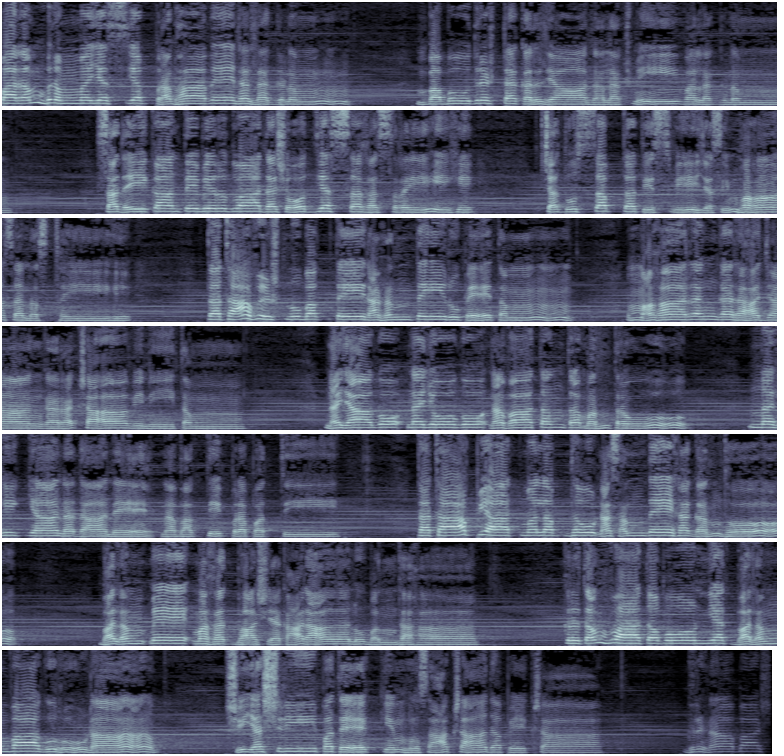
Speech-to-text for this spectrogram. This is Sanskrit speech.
परम् ब्रह्म यस्य प्रभावेन लग्नम् बभौ दृष्टकल्याणलक्ष्मीवलग्नम् सदैकान्तिभिर्द्वादशोऽद्यः सहस्रैः चतुःसप्ततिस्वीयसिंहासनस्थैः। तथा विष्णुभक्तैरनन्तैरुपेतम् महारङ्गराजाङ्गरक्षाविनीतम् न यागो न योगो न वा तन्त्रमन्त्रौ न हि ज्ञानदाने न भक्तिप्रपत्ति। तथाप्यात्मलब्धौ न सन्देहगन्धो बलम् मे महद्भाष्यकारानुबन्धः। कृतम् वा तपोऽन्यद्बलम् वा गुरूणा। श्रियः श्रीपतेः किम् साक्षादपेक्षा। घृणाभाष्य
